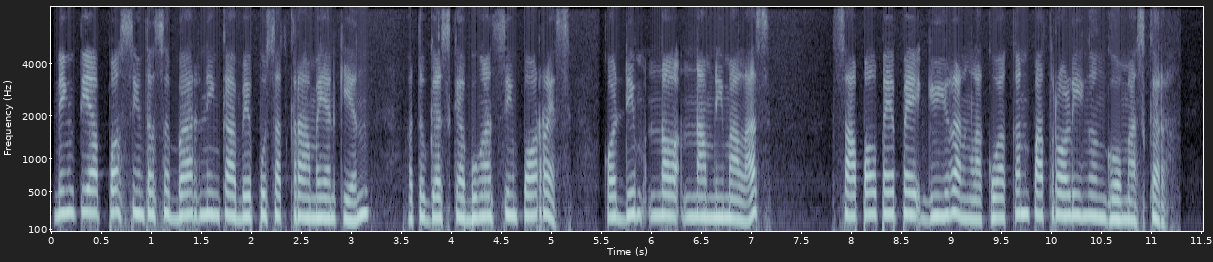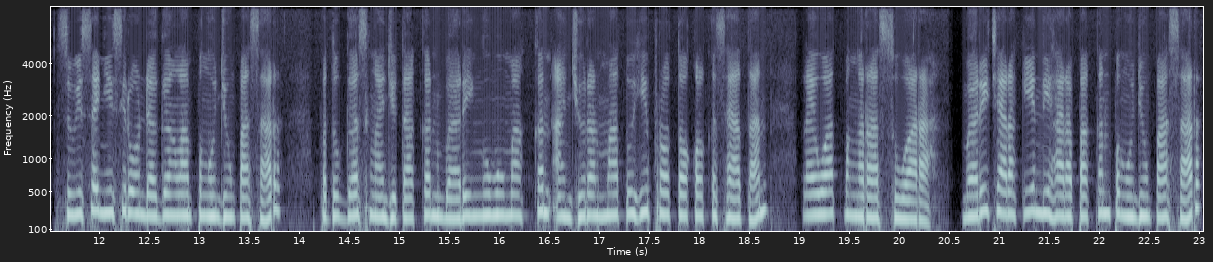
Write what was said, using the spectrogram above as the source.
Ning tiap pos sing tersebar ning KB Pusat Keramaian Kien, petugas gabungan sing Polres Kodim 0615 Sapol PP Giliran ngelakukan patroli ngenggo masker. Suwise nyisir dagang lan pengunjung pasar, petugas ngelanjutakan bari ngumumaken anjuran matuhi protokol kesehatan lewat pengeras suara. Bari cara kien diharapkan pengunjung pasar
